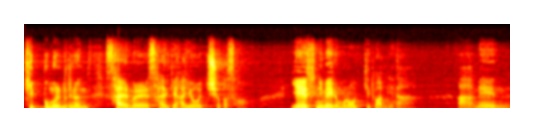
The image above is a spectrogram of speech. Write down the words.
기쁨을 누리는 삶을 살게 하여 주옵소서. 예수님의 이름으로 기도합니다. 아멘.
